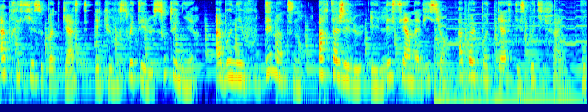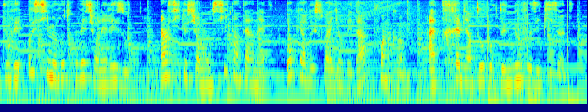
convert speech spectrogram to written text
apprécié ce podcast et que vous souhaitez le soutenir, abonnez-vous dès maintenant, partagez-le et laissez un avis sur Apple Podcast et Spotify. Vous pouvez aussi me retrouver sur les réseaux ainsi que sur mon site internet au cœur de soi A très bientôt pour de nouveaux épisodes.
